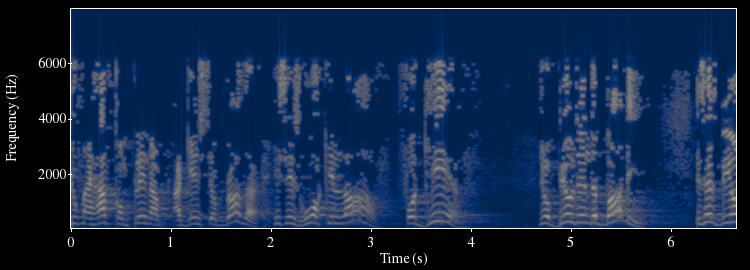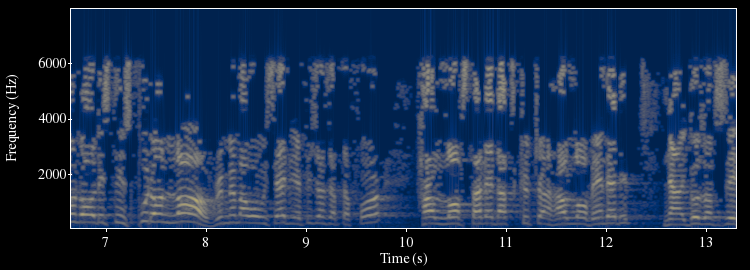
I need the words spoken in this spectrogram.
You might have complaint against your brother. He says, walk in love, forgive. You're building the body. He says, beyond all these things, put on love. Remember what we said in Ephesians chapter 4? How love started that scripture and how love ended it? Now it goes on to say,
